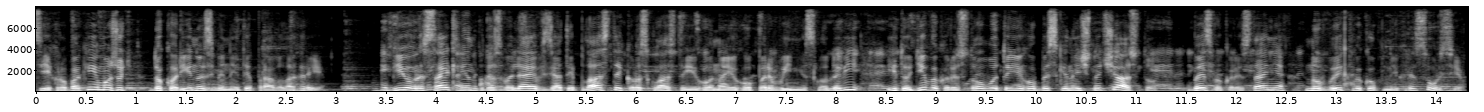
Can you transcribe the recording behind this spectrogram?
Ці хробаки можуть докорінно змінити правила гри. Біоресайклінг дозволяє взяти пластик, розкласти його на його первинні складові і тоді використовувати його безкінечно часто, без використання нових викопних ресурсів.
